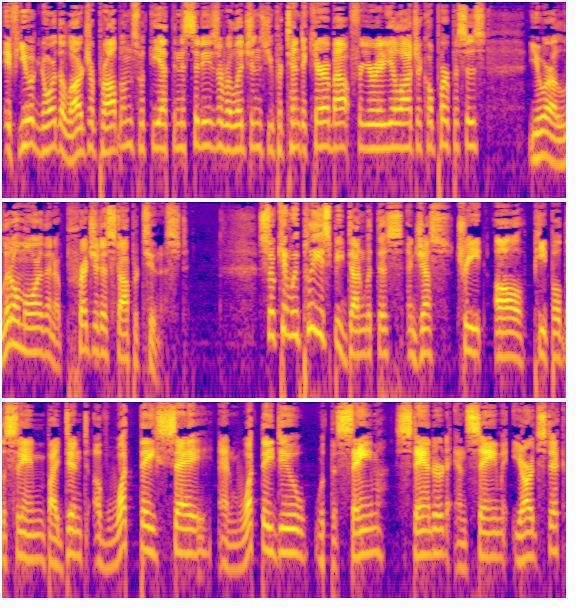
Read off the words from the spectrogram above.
if you ignore the larger problems with the ethnicities or religions you pretend to care about for your ideological purposes, you are a little more than a prejudiced opportunist. So, can we please be done with this and just treat all people the same by dint of what they say and what they do with the same standard and same yardstick?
